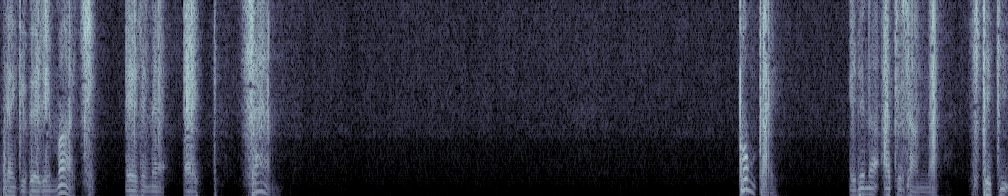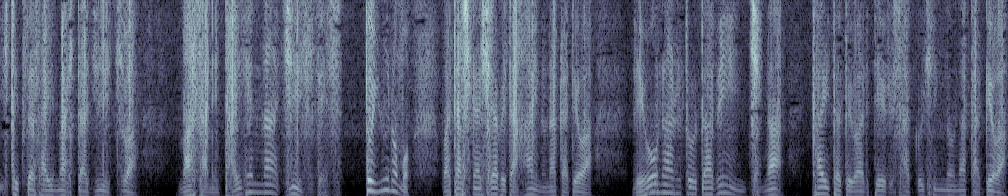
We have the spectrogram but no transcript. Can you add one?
Thank you very much, Elena at Sam. Elena まさに大変な事実です。というのも、私が調べた範囲の中では、レオナルド・ダ・ヴィンチが書いたと言われている作品の中では、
